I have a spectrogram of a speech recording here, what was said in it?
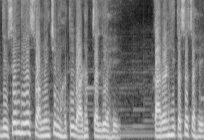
दिवसेंदिवस स्वामींची महती वाढत चालली आहे. कारण ही तसंच आहे.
